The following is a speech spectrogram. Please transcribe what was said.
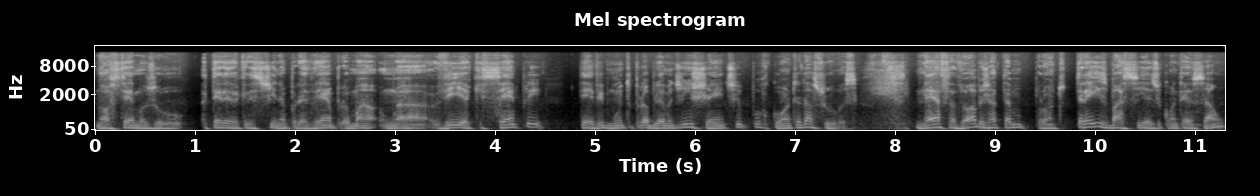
Nós temos o a Tereza Cristina, por exemplo, uma, uma via que sempre teve muito problema de enchente por conta das chuvas. Nessas obras já estamos pronto três bacias de contenção,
